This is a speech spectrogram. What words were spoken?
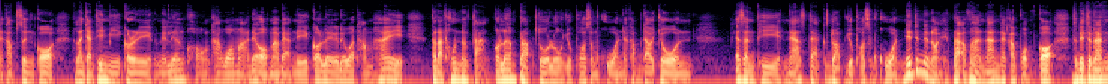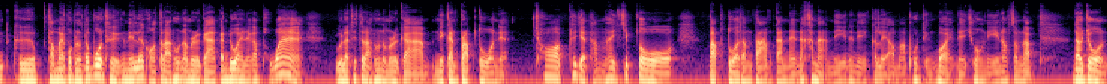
นะครับ ซึ่งก็หลังจากที่มีกรณีในเรื่องของทางวอลมาร์ได้ออกมาแบบนี้ ก็เลยได้ว่าทำให้ตลาดหุ้นต่างๆ ก็เริ่มปรับตัวลงอยู่พอสมควรนะครับดาวโจนส์ S&P NASDAQ drop อยู่พอสมควร นิดๆหน่อยๆประมาณนั้นนะครับผมก็ทันทีฉะนั้นคือทำไมผมถึงต้องพูดถึงในเรื่องของตลาดหุ้นอเมริกากันด้วยนะครับ เพราะว่าเวลาที่ตลาดหุ้นอเมริกามีการปรับตัวเนี่ยชอบที่จะทำให้คริปโตปรับตัวตามๆกันในขณะนี้นั่นเองก็เลยเอามาพูดถึงบ่อยในช่วงนี้เนาะสำหรับดาวโจนส์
